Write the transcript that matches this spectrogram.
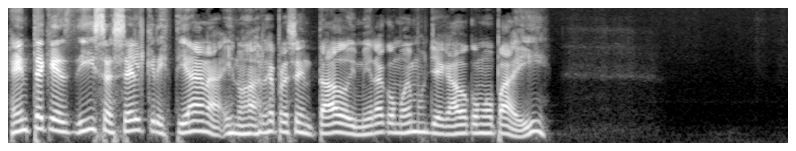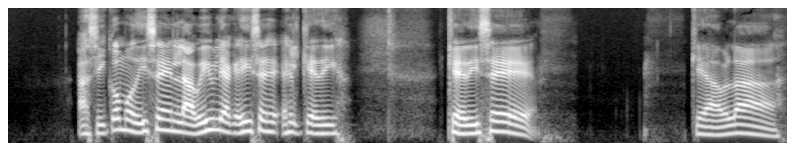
Gente que dice ser cristiana y nos ha representado y mira cómo hemos llegado como país. Así como dice en la Biblia que dice el que diga que dice que habla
